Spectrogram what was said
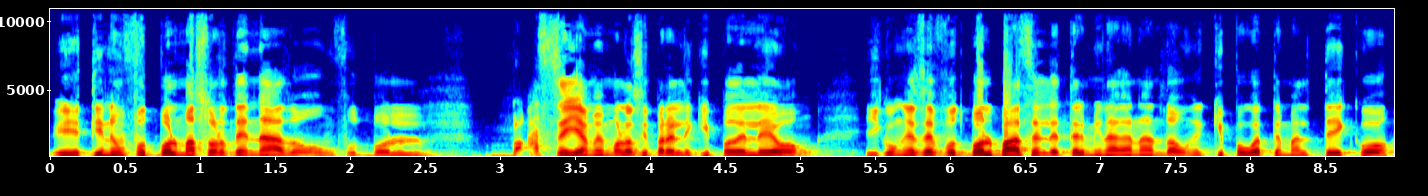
eh, tiene un fútbol más ordenado, un fútbol base, llamémoslo así, para el equipo de León, y con ese fútbol base le termina ganando a un equipo guatemalteco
